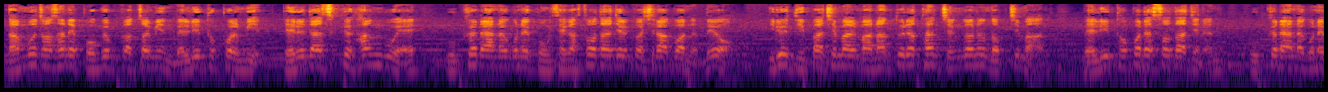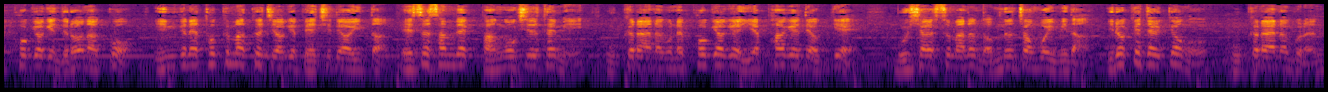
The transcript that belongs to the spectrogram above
남부 전선의 보급 거점인 멜리토폴 및 베르단스크 항구에 우크라이나군의 공세가 쏟아질 것이라고 하는데요. 이를 뒷받침할 만한 뚜렷한 증거는 없지만 멜리토폴에 쏟아지는 우크라이나군의 포격이 늘어났고 인근의 토크마크 지역에 배치되어 있던 S-300 방공 시스템이 우크라이나군의 포격에 의해 파괴되었기에 무시할 수만은 없는 정보입니다. 이렇게 될 경우 우크라이나군은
